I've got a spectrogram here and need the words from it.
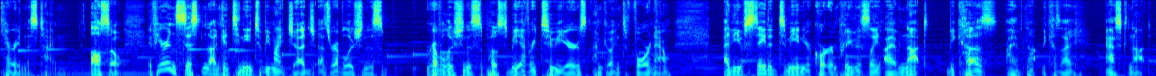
carrying this time. Also, if you're insistent on continuing to be my judge, as revolution is revolution is supposed to be every two years, I'm going to four now, and you've stated to me in your courtroom previously, I have not because I have not because I ask not.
